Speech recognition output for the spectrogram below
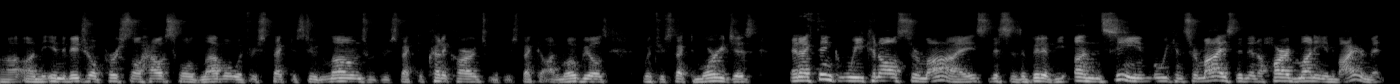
uh, on the individual personal household level with respect to student loans, with respect to credit cards, with respect to automobiles, with respect to mortgages. And I think we can all surmise this is a bit of the unseen, but we can surmise that in a hard money environment,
